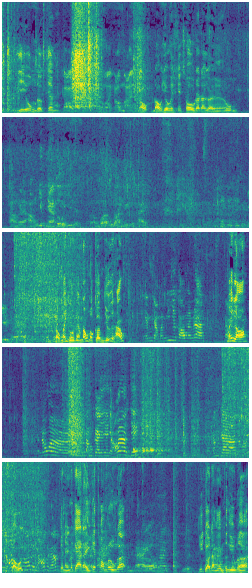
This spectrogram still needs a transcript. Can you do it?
Cái gì uống được chứ? Trời ơi đúng rồi luôn. Đổ đổ vô cái, cái xô đó đó rồi uống. Thảo nói ông không giúp nhà tôi gì ông bỏ tủ lạnh gì cũng tay rồi mấy người mà em nấu nồi cơm dữ rồi thảo? Em chồng em với với con em đó anh. Mấy lon? em nấu à, năm cây nhỏ nhỏ đó anh chứ năm cây năm cây nhỏ Trời ơi. nhỏ nhỏ mà đó. Cái này nó ra đầy cái xong đó. Luôn đó chứ cho đàn em thân yêu nữa hả?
